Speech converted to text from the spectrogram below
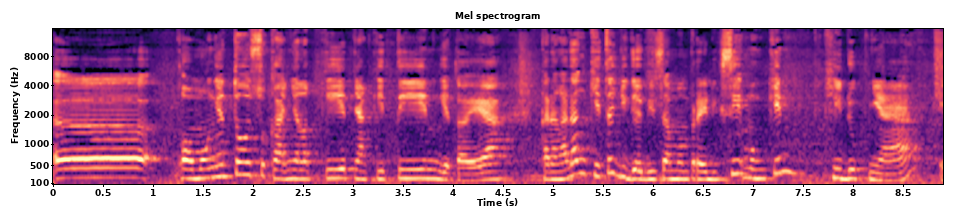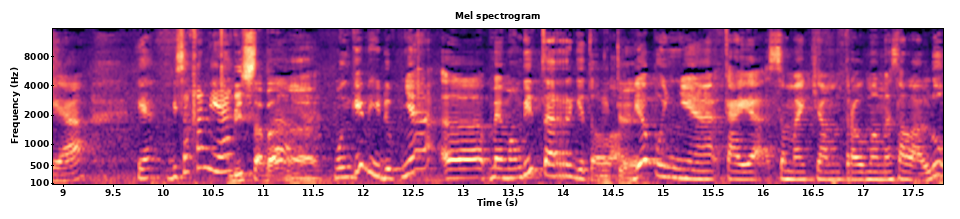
uh, ngomongnya tuh suka nyelekit, nyakitin gitu ya. Kadang-kadang kita juga bisa memprediksi mungkin hidupnya ya ya bisa kan ya? Bisa banget. uh, mungkin hidupnya uh, memang bitter gitu loh. Okay. dia punya kayak semacam trauma masa lalu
